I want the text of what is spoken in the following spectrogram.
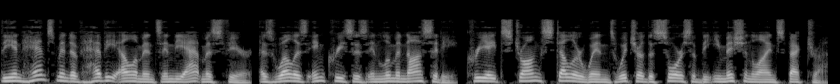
The enhancement of heavy elements in the atmosphere, as well as increases in luminosity, create strong stellar winds which are the source of the emission line spectra.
